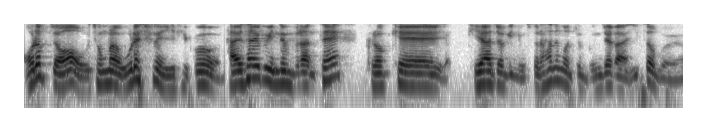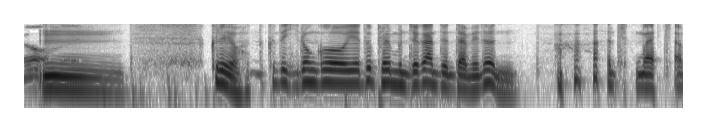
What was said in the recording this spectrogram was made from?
어렵죠. 정말 오래전의 일이고 잘 살고 있는 분한테 그렇게 비하적인 욕설을 하는 건 좀 문제가 있어 보여요. 음. 그래요. 근데 이런 거에도 별 문제가 안 된다면은 정말 참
